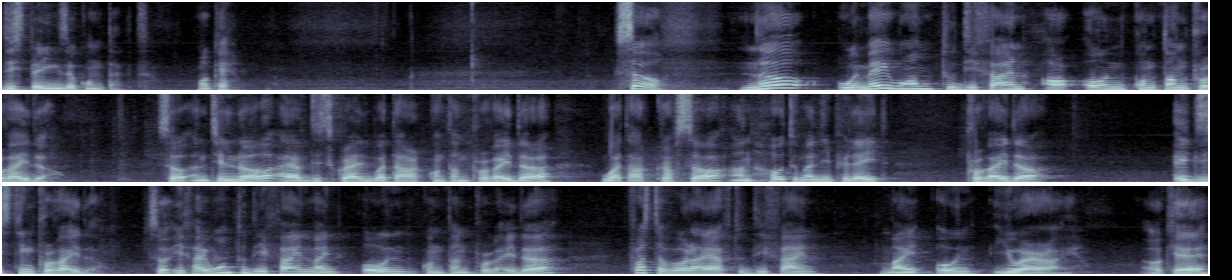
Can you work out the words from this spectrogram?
displaying the contact. Okay? So now we may want to define our own content provider. So until now, I have described what are content provider, what are cursor, and how to manipulate provider, existing provider. So if I want to define my own content provider, first of all, I have to define my own URI. Okay,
